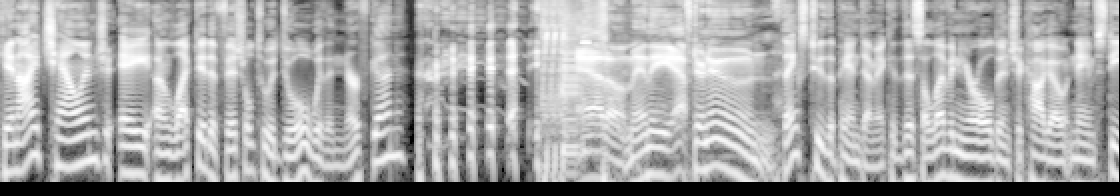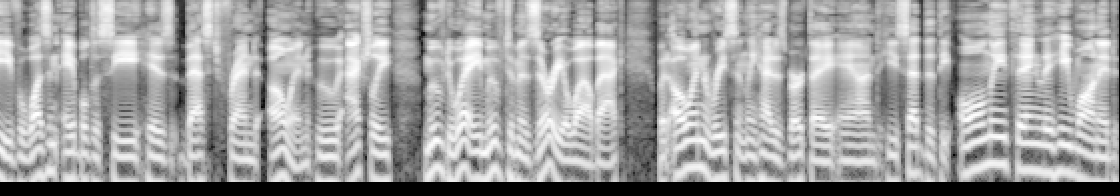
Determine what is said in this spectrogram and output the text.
can I challenge a elected official to a duel with a Nerf gun? Adam in the afternoon. Thanks to the pandemic, this 11 year old in Chicago named Steve wasn't able to see his best friend Owen, who actually moved away, moved to Missouri a while back. But Owen recently had his birthday, and he said that the only thing that he wanted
